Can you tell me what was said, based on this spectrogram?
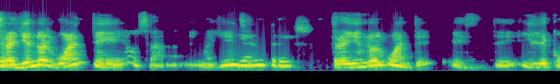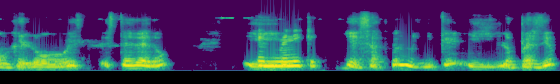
trayendo el guante, ¿eh? o sea, imagínense, trayendo el guante este, y le congeló este, dedo. Y, el menique. Exacto, el menique, y lo perdió.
